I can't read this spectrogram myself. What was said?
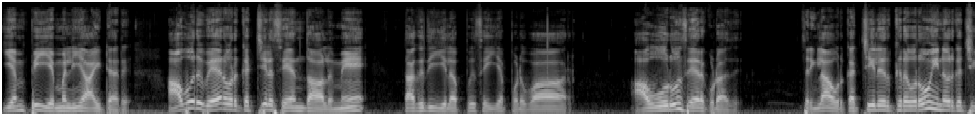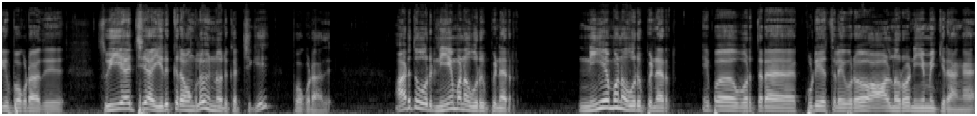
எம்பி எம்எல்ஏ ஆயிட்டார். அவர் வேற ஒரு கட்சியில் சேர்ந்தாலுமே தகுதி இழப்பு செய்யப்படுவார். அவரும் சேரக்கூடாது. சரிங்களா? ஒரு கட்சியில் இருக்கிறவரும் இன்னொரு கட்சிக்கு போகக்கூடாது. சுயேட்சையாக இருக்கிறவங்களும் இன்னொரு கட்சிக்கு போகக்கூடாது. அடுத்து ஒரு நியமன உறுப்பினர். நியமன உறுப்பினர் இப்போ ஒருத்தரை குடியரசுத் தலைவரோ ஆளுநரோ நியமிக்கிறாங்க.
